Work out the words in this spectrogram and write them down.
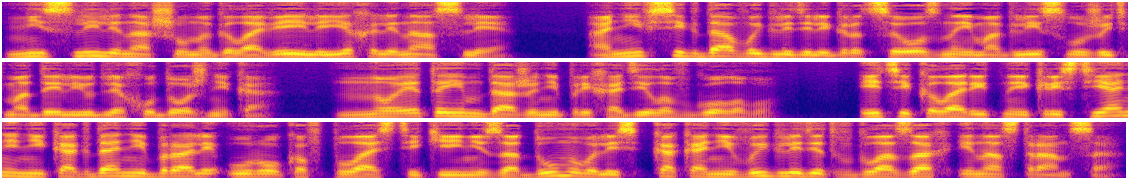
несли ли ношу на голове или ехали на осле, они всегда выглядели грациозно и могли служить моделью для художника. Но это им даже не приходило в голову. Эти колоритные крестьяне никогда не брали уроков пластики и не задумывались, как они выглядят в глазах иностранца.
